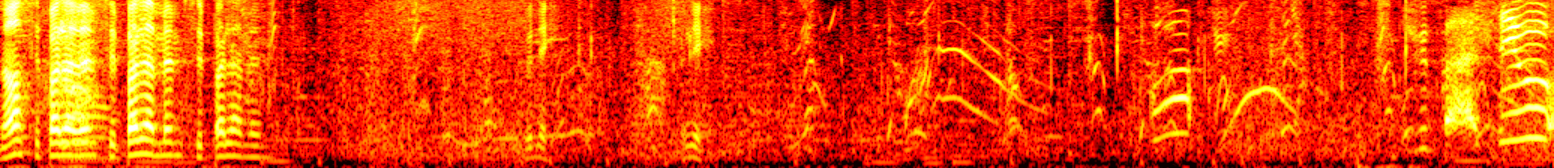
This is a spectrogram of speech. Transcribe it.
Non, c'est pas la même, c'est pas la même, c'est pas la même. Venez. Venez. Vais pas assez haut.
